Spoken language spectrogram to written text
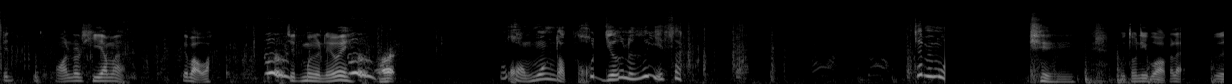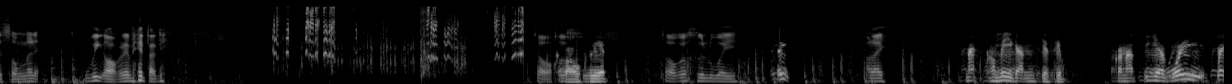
เป็นหอนโดเทียมอะได้เปล่าวะเจ็ดหมื่นเลยเว้ยโอ้ของม่วงดอกโคตรเยอะเลยไอ้สัสแทบไม่หมดโอเคกูต้องรีบออกก็แหละดูแต่ทรงแล้วเนี่ยกูวิ่งออกได้ไหมตอนนี้จะออกก็เป่าคือเควสจะออกก็คือรวยเฮ้ยอะไร แม็กเขามีกันเจ็ดสิบก็นัดเตี้ยเว้ยไม่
